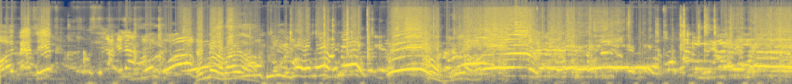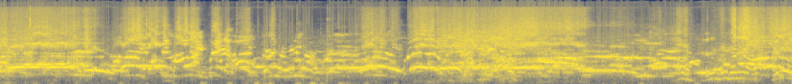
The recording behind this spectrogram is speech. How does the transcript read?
ร้อยแปดสิบเห็นแล้วส องสอง เห็นเมื่อไหร่อะ เห็นแล้วเห็นแล้วเห็นแล้ว โอ้เห็นแล้วครับเอาเห็นเหมือนกันแล้วครับเห็นแล้ว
